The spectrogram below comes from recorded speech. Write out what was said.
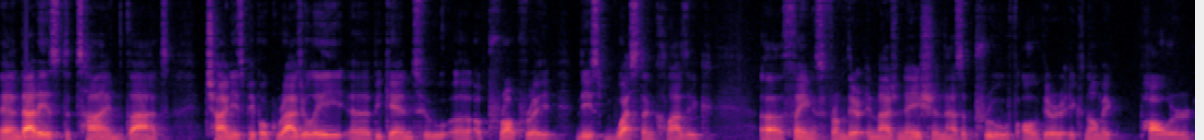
And that is the time that Chinese people gradually uh, began to uh, appropriate these Western classic uh, things from their imagination as a proof of their economic power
